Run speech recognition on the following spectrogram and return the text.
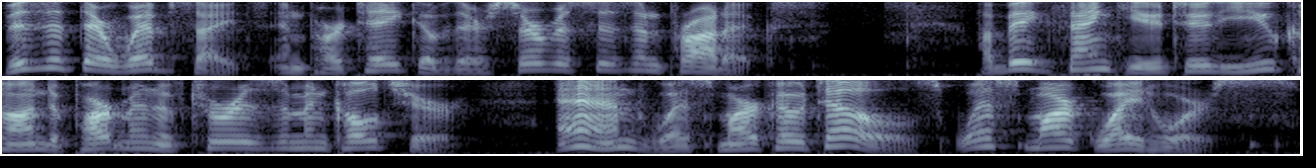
Visit their websites and partake of their services and products. A big thank you to the Yukon Department of Tourism and Culture and Westmark Hotels, Westmark Whitehorse.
